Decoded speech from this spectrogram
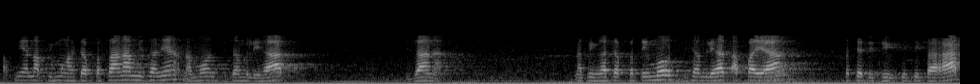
Artinya Nabi menghadap ke sana misalnya, namun bisa melihat di sana. Nabi menghadap ke timur bisa melihat apa yang terjadi di sisi barat.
